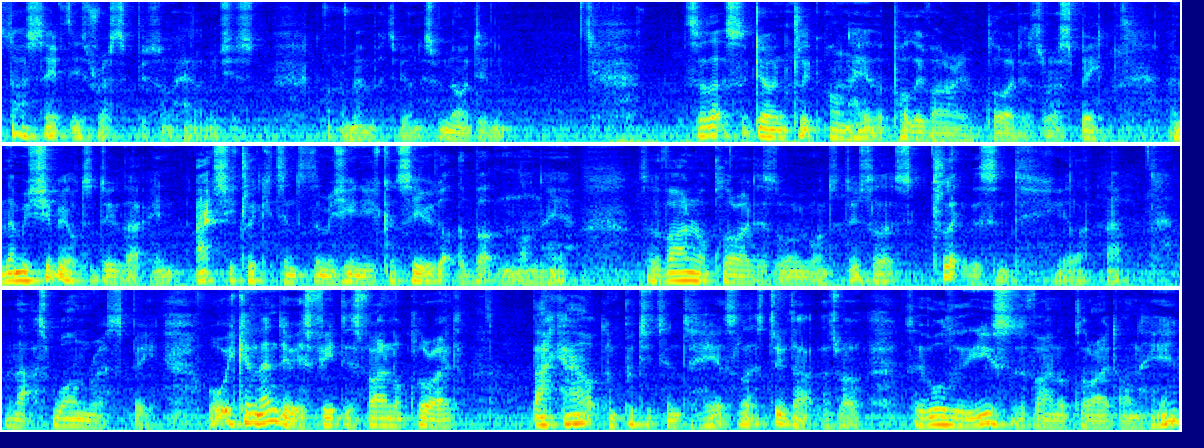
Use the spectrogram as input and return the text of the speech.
Did I save these recipes on here? Let me just, can't remember to be honest. No I didn't. So let's go and click on here the polyvinyl chloride as a recipe and then we should be able to do that in actually click it into the machine you can see we've got the button on here so the vinyl chloride is the one we want to do so let's click this into here like that and that's one recipe what we can then do is feed this vinyl chloride back out and put it into here. So let's do that as well. So we'll do the uses of vinyl chloride on here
